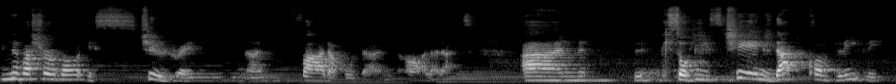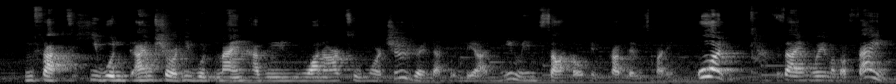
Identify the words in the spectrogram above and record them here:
never sure about his children and fatherhood and all of that. And so he's changed that completely. In fact, he wouldn't, I'm sure he wouldn't mind having one or two more children that would be on him and sort out his problems for him. One time, way fine.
